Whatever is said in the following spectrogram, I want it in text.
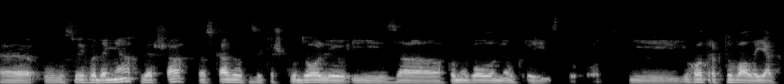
е, у своїх виданнях, віршах розказувати за тяжку долю і за поневолене українство. От і його трактували як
